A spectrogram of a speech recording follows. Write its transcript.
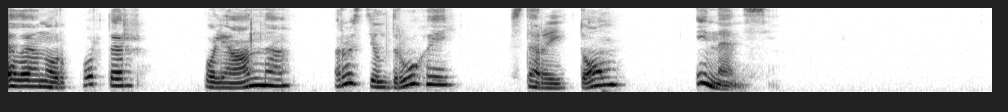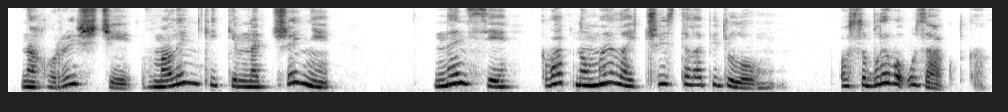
Елеонор Портер, Поліанна, розділ другий, Старий Том і Ненсі. На горищі в маленькій кімнатчині Ненсі квапно мила й чистила підлогу, особливо у закутках.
